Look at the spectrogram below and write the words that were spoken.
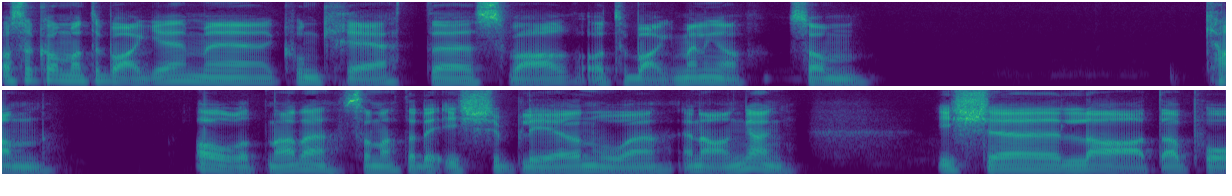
Og så komme tilbake med konkrete svar og tilbakemeldinger som kan ordne det, sånn at det ikke blir noe en annen gang. Ikke lade på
